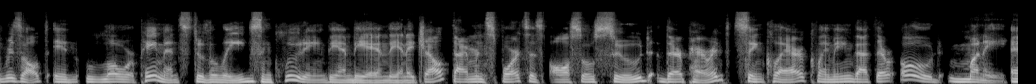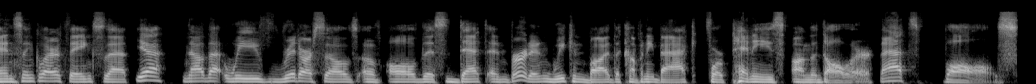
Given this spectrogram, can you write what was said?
result in lower payments to the leagues, including the NBA and the NHL. Diamond Sports has also sued their parent, Sinclair, claiming that they're owed money. And Sinclair thinks that, yeah, now that we've rid ourselves of all this debt and burden, we can buy the company back for pennies on the dollar. That's balls.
